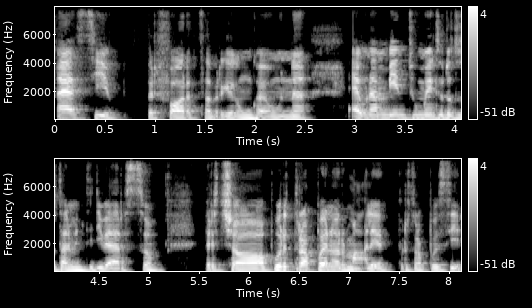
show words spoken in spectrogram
eh sì, per forza, perché comunque è un, è un ambiente, un metodo totalmente diverso. Perciò purtroppo è normale, purtroppo sì.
